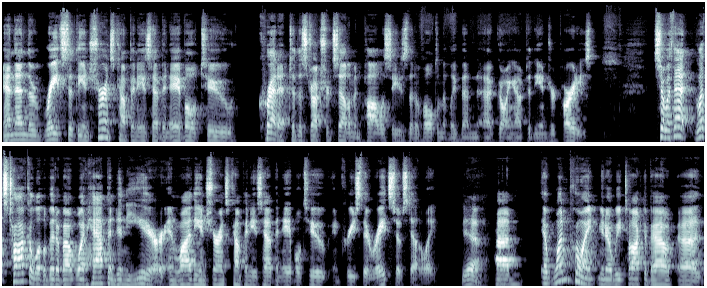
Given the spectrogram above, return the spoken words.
And then the rates that the insurance companies have been able to credit to the structured settlement policies that have ultimately been uh, going out to the injured parties. So, with that, let's talk a little bit about what happened in the year and why the insurance companies have been able to increase their rates so steadily. Yeah. Um, at one point, you know, we talked about uh,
